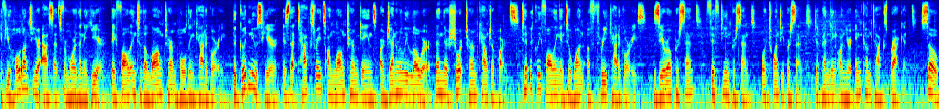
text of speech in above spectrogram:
if you hold onto your assets for more than a year, they fall into the long-term holding category. The good news here is that tax rates on long-term gains are generally lower than their short short-term counterparts, typically falling into one of three categories 0%, 15%, or 20%, depending on your income tax bracket. So,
